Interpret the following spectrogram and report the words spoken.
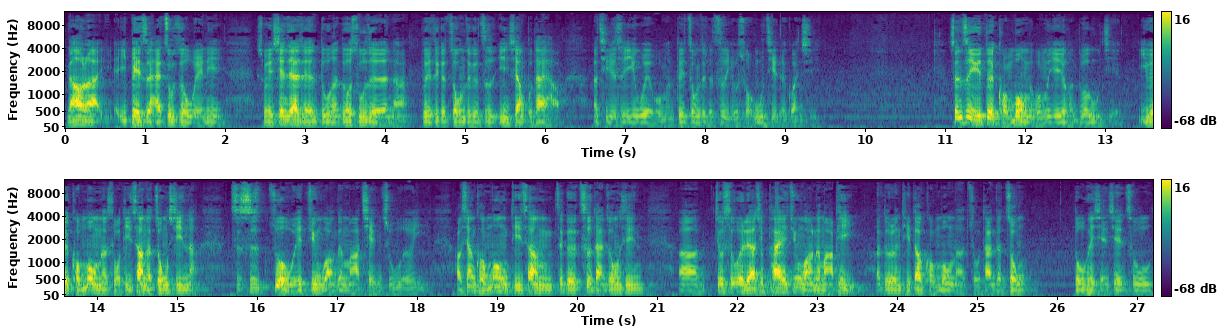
然后呢，一辈子还助纣为虐，所以现在人读很多书的人呢，对这个忠这个字印象不太好。那其实是因为我们对忠这个字有所误解的关系，甚至于对孔孟呢，我们也有很多误解，以为孔孟呢所提倡的忠心呢，只是作为君王的马前卒而已。好像孔孟提倡这个赤胆忠心，啊，就是为了要去拍君王的马屁。很多人提到孔孟呢，所谈的忠，都会显现出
